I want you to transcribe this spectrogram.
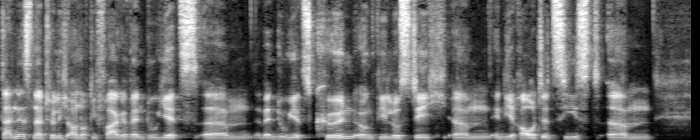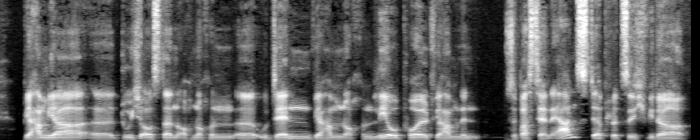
dann ist natürlich auch noch die Frage, wenn du jetzt, ähm, wenn du jetzt Köhn irgendwie lustig ähm, in die Raute ziehst, ähm, wir haben ja äh, durchaus dann auch noch einen äh, Uden, wir haben noch einen Leopold, wir haben einen Sebastian Ernst, der plötzlich wieder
